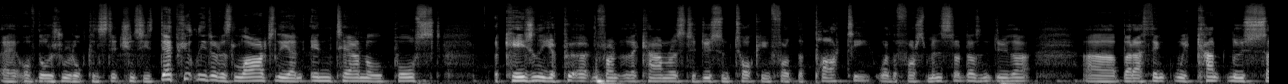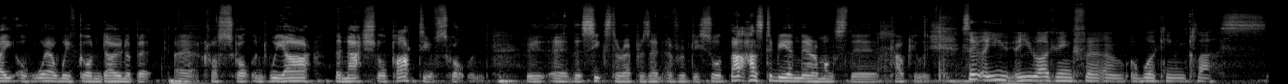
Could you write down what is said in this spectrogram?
uh, of those rural constituencies? Deputy leader is largely an internal post. Occasionally, you're put out in front of the cameras to do some talking for the party, where the first minister doesn't do that. Uh, but I think we can't lose sight of where we've gone down a bit uh, across Scotland. We are the national party of Scotland who, uh, that seeks to represent everybody. So that has to be in there amongst the calculation. So are you are you arguing for a, a working class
